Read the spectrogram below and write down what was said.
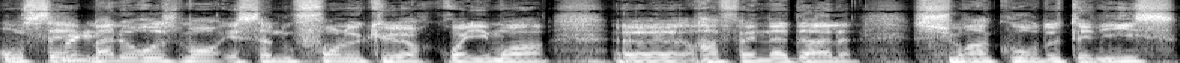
on sait Oui. malheureusement, et ça nous fend le cœur, croyez-moi, euh, Rafael Nadal sur un cours de tennis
